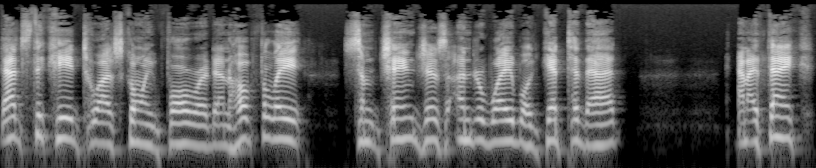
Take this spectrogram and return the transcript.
That's the key to us going forward. And hopefully, some changes underway will get to that. And I think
